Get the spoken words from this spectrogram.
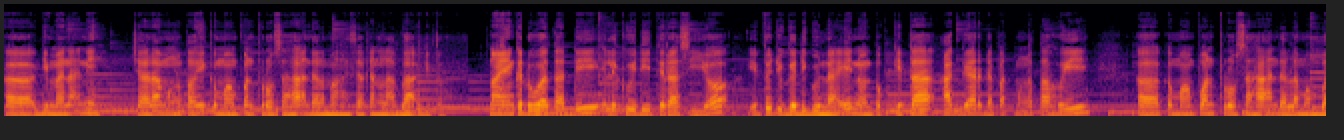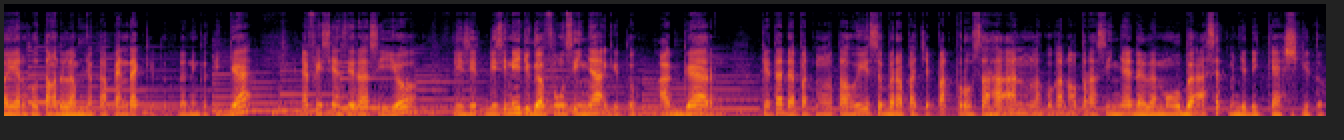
eh, gimana nih cara mengetahui kemampuan perusahaan dalam menghasilkan laba gitu. Nah, yang kedua tadi liquidity ratio itu juga digunain untuk kita agar dapat mengetahui uh, kemampuan perusahaan dalam membayar hutang dalam jangka pendek gitu. Dan yang ketiga, efisiensi rasio di, di sini juga fungsinya gitu agar kita dapat mengetahui seberapa cepat perusahaan melakukan operasinya dalam mengubah aset menjadi cash gitu.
